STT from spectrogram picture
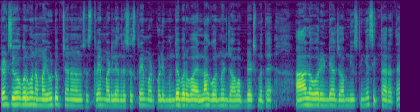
ಫ್ರೆಂಡ್ಸ್ ಇವಾಗವರೆಗೂ ನಮ್ಮ ಯೂಟ್ಯೂಬ್ ಚಾನಲನ್ನು ಸಬ್ಸ್ಕ್ರೈಬ್ ಮಾಡಿಲ್ಲ ಅಂದರೆ ಸಬ್ಸ್ಕ್ರೈಬ್ ಮಾಡ್ಕೊಳ್ಳಿ. ಮುಂದೆ ಬರುವ ಎಲ್ಲ ಗೌರ್ಮೆಂಟ್ ಜಾಬ್ ಅಪ್ಡೇಟ್ಸ್ ಮತ್ತು all over India job news ನಿಮಗೆ ಸಿಗ್ತಾ ಇರತ್ತೆ.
